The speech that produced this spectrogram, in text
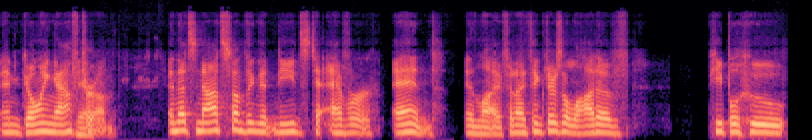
and going after yeah. them. And that's not something that needs to ever end in life. And I think there's a lot of people who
